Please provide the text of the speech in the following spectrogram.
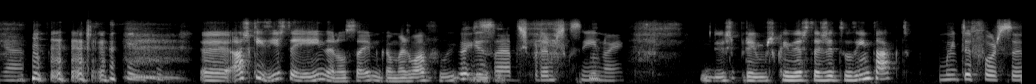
Yeah. Uh, acho que existem ainda, não sei, nunca mais lá fui. Exato, esperamos que sim, não é? Esperemos que ainda esteja tudo intacto. Muita força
